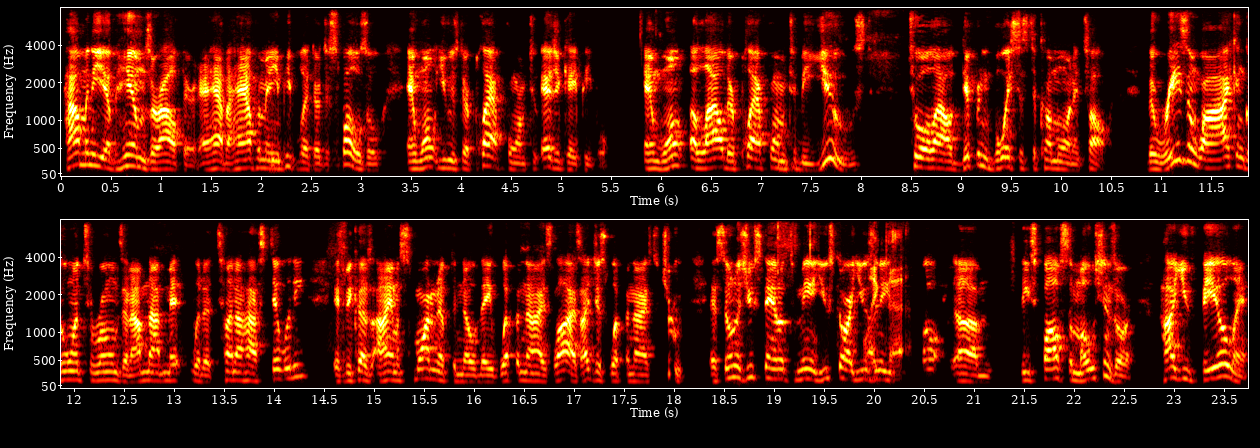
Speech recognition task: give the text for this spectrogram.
how many of hims are out there that have a half a million people at their disposal and won't use their platform to educate people and won't allow their platform to be used to allow different voices to come on and talk? The reason why I can go into rooms and I'm not met with a ton of hostility is because I am smart enough to know they weaponize lies. I just weaponize the truth. As soon as you stand up to me and you start using Like these um, these false emotions or how you feel and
